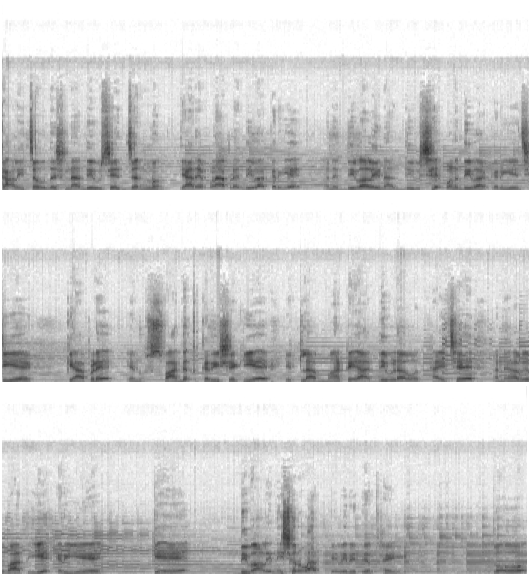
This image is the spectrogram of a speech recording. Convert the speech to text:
કાળી ચૌદશના દિવસે જન્મ. ત્યારે પણ આપણે દીવા કરીએ અને દિવાળીના દિવસે પણ દીવા કરીએ છીએ કે આપણે એનું સ્વાગત કરી શકીએ. એટલા માટે આ દીવડાઓ થાય છે. અને હવે વાત એ કરીએ કે દિવાળીની શરૂઆત કેવી રીતે થઈ? તો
